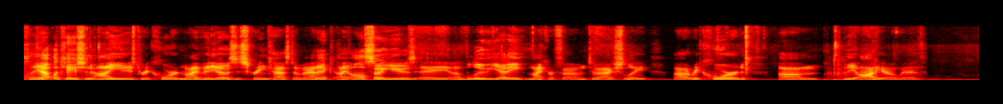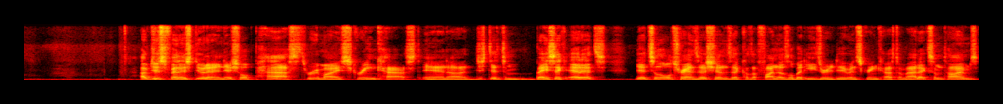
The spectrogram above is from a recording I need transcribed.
So the application I use to record my videos is Screencast-O-Matic. I also use a, a Blue Yeti microphone to actually uh, record um, the audio with. I've just finished doing an initial pass through my screencast and uh, just did some basic edits, did some little transitions because I find those a little bit easier to do in Screencast-O-Matic sometimes.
